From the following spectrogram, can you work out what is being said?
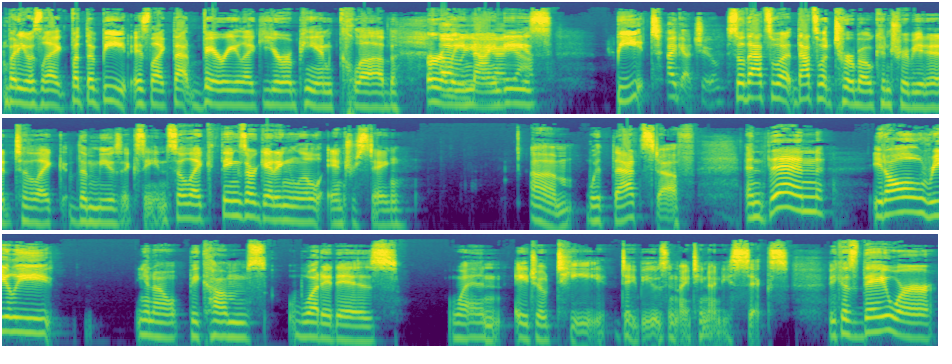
But he was like, but the beat is like that very like European club early Oh, yeah, yeah, yeah. 90s beat. I get you. So that's what that's what Turbo contributed to like the music scene. So like things are getting a little interesting um with that stuff. And then it all really you know becomes what it is when HOT debuts in 1996 because they were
